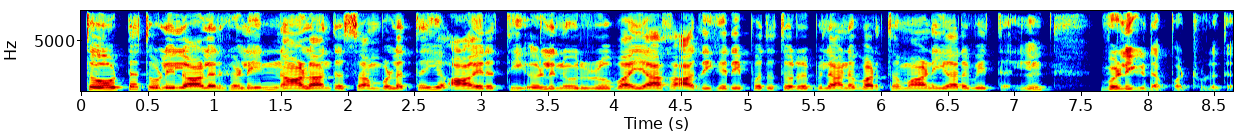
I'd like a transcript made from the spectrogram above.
தோட்ட தொழிலாளர்களின் நாளாந்த சம்பளத்தை ஆயிரத்தி எழுநூறு ரூபாயாக அதிகரிப்பது தொடர்பிலான வர்த்தமானி அறிவித்தல் வெளியிடப்பட்டுள்ளது.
